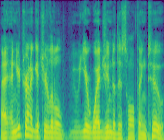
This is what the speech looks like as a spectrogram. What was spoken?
uh, and you're trying to get your little your wedge into this whole thing too.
